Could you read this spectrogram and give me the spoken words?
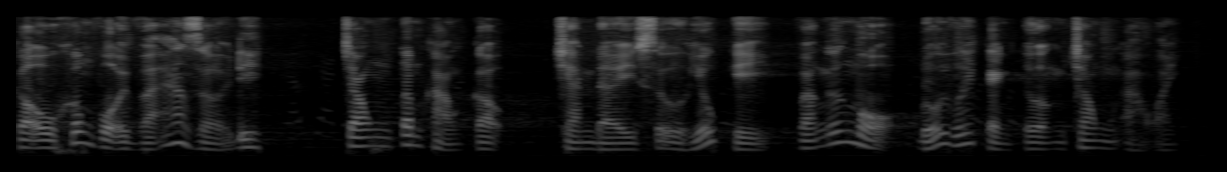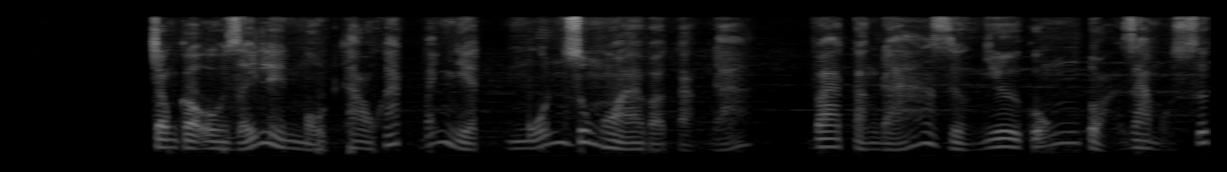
cậu không vội vã rời đi. Trong tâm khảo cậu tràn đầy sự hiếu kỳ và ngưỡng mộ đối với cảnh tượng trong ảo ảnh. Trong cậu dấy lên một khao khát mãnh liệt muốn dung hòa vào tảng đá và tảng đá dường như cũng tỏa ra một sức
